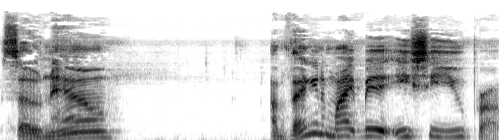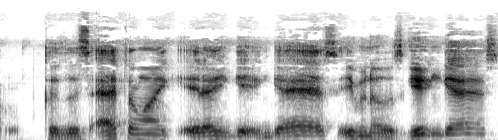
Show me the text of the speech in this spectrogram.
So now I'm thinking it might be an ECU problem because it's acting like it ain't getting gas, even though it's getting gas.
